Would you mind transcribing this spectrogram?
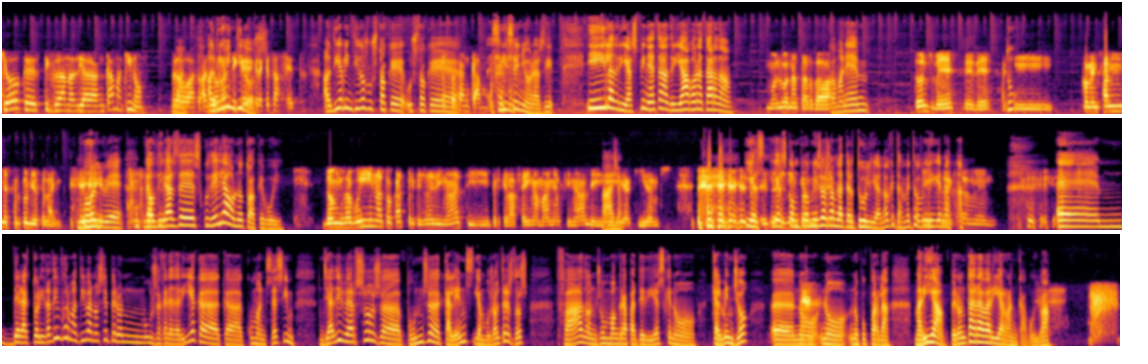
Jo, que estic durant el dia en camp, aquí no. Però Val. a El dia Andorra sí 22. que crec que s'ha fet. El dia 22 us toca... Us toca en camp. Sí, senyora, sí. I l'Adrià Espineta. Adrià, bona tarda. Molt bona tarda. Com anem? Doncs bé, bé, bé. Aquí començant les tertúlies de l'any. Molt bé. Gaudiràs d'escudella o no toca avui? Doncs avui no ha tocat perquè ja he dinat i perquè la feina mani al final i, Vaja. i aquí, doncs... I els, i els compromisos amb la tertúlia, no?, que també t'obliguen a... Exactament. Eh, de l'actualitat informativa, no sé per on us agradaria que, que comencéssim. Hi ha diversos eh, punts eh, calents i amb vosaltres dos fa doncs, un bon grapat de dies que, no, que almenys jo eh, no, no, no puc parlar. Maria, per on t'agradaria arrencar avui? Va.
